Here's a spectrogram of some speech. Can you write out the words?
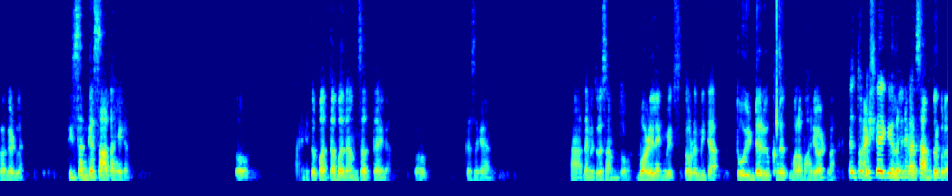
पकडला. ती संख्या सात आहे का? हो. आणि तो पत्ता बदामचा आत्ता आहे का? हो. कसं काय? हा आता मी तुला सांगतो. बॉडी लँग्वेज थोडं मी त्या तो इंटरव्ह्यू खरंच मला भारी वाटला. काय केलं? सांगतो तुला.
